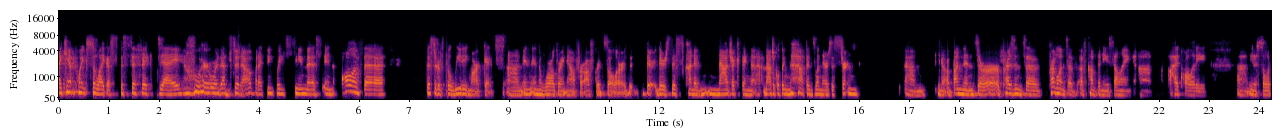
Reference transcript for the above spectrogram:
i can't point to like a specific day where where that stood out but i think we've seen this in all of the the sort of the leading markets um, in, in the world right now for off-grid solar. There, there's this kind of magic thing that magical thing that happens when there's a certain um, you know abundance or, or, presence of prevalence of, of companies selling um, high quality um, you know solar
